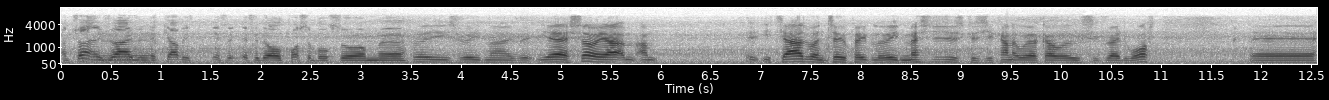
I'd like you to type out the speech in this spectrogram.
I'm trying to drive in the cab if, if, if at all possible, so I'm... Uh... Please read my... Yeah, sorry, I'm... I'm it's hard when two people are reading messages because you can't work out who's read what. Uh, the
